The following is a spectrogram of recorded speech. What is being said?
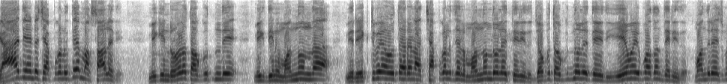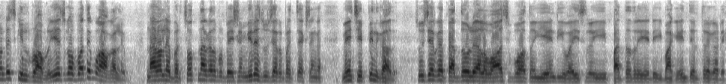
వ్యాధి ఏంటో చెప్పగలిగితే మాకు చాలు అది. మీకు ఇన్ని రోజులు తగ్గుతుంది మీకు దీనికి మందు ఉందా? మీరు యాక్టివే అవుతారని అది చెప్పగలిగితే చాలు. మందు ఉందో లేదో తెలియదు జబ్బు తగ్గుతుందో లేదో తెలియదు ఏమైపోతుందో తెలియదు మందులు వేసుకుంటే స్కిన్ ప్రాబ్లం. వేసుకోకపోతే పోగల నొప్పి నడవలే నొప్పి చూస్తున్నారు కదా ఇప్పుడు పేషెంట్ మీరే చూశారు ప్రత్యక్షంగా. మేము చెప్పింది కాదు. చూశారు కదా పెద్దోళ్ళు అలా వాసిపోతాం. ఏంటి ఈ వయసులో ఈ పద్ధతులు ఏంటి? మాకేం తెలుస్తుంది కాబట్టి.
